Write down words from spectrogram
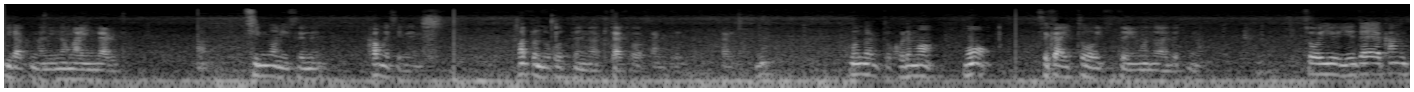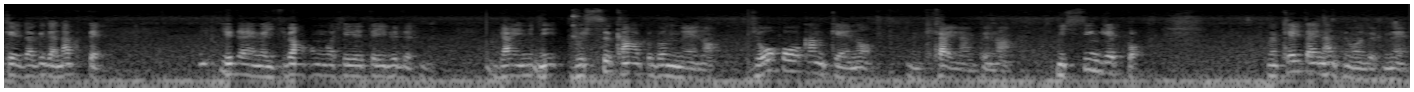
イラクの二の舞になると。信号にするかもしれない。あと残ってるのは北朝鮮とありますね。そうなるとこれももう世界統一というものはですねそういうユダヤ関係だけじゃなくてユダヤが一番本腰入れているですね。第二物質科学文明の情報関係の機械なんていうのは日進月歩。携帯なんてものですね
